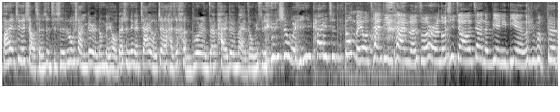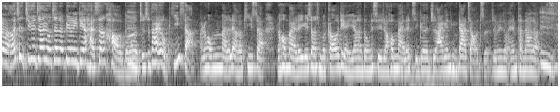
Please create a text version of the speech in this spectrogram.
发现这个小城市其实路上一个人都没有，但是那个加油站还是很多人在排队买东西，是唯一。开着的都没有餐厅开门，所有人都去加油站的便利店了，是吗？对的，而且这个加油站的便利店还算好的，就是它还有披萨，然后我们买了两个披萨，然后买了一个像什么糕点一样的东西，然后买了几个就阿根廷大饺子，就那种 empanada，嗯，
